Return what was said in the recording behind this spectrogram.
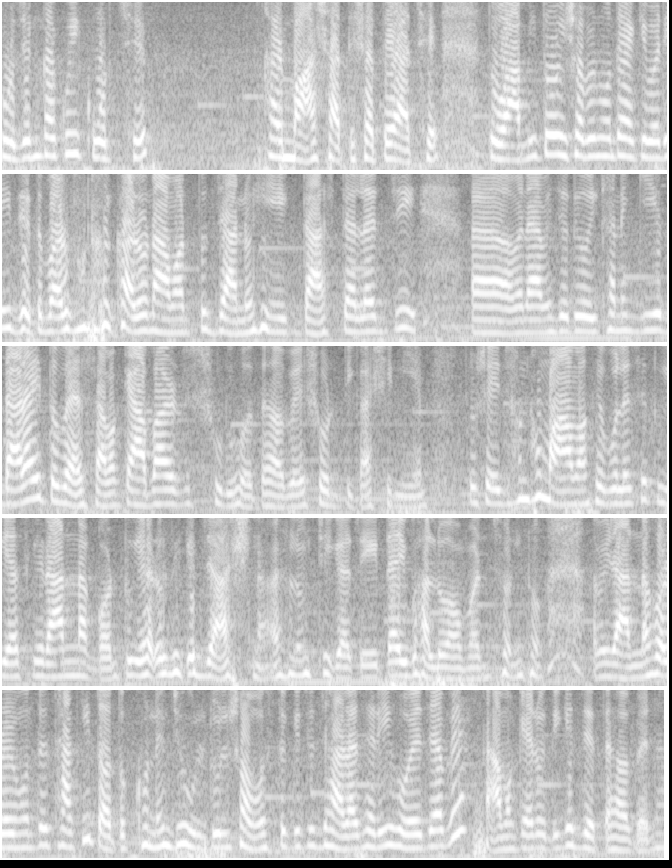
ব্রজেন কাকুই করছে। আর মা সাথে সাথে আছে। তো আমি তো ওইসবের মধ্যে একেবারেই যেতে পারব না, কারণ আমার তো জানোই এই ডাস্ট অ্যালার্জি মানে আমি যদি ওইখানে গিয়ে দাঁড়াই তো ব্যাস, আমাকে আবার শুরু হতে হবে সর্দি কাশি নিয়ে। তো সেই জন্য মা আমাকে বলেছে, তুই আজকে রান্না কর, তুই আর ওদিকে যাস না। বললাম, ঠিক আছে, এটাই ভালো আমার জন্য। আমি রান্নাঘরের মধ্যে থাকি, ততক্ষণে ঝুল টুল সমস্ত কিছু ঝাড়াঝাড়ি হয়ে যাবে, আমাকে আর ওদিকে যেতে হবে না।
